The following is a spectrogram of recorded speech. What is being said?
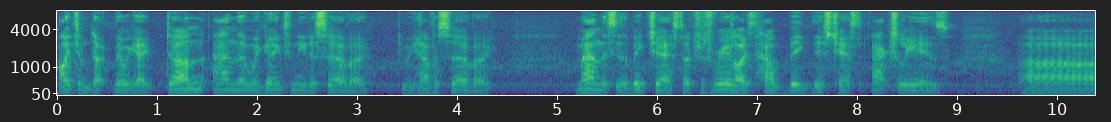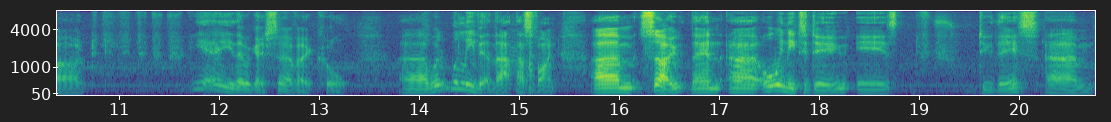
Item duct, there we go, done, and then we're going to need a servo. Do we have a servo? Man, this is a big chest. I've just realised how big this chest actually is. Uh, yay, there we go, servo, cool. Uh, we'll, we'll, leave it at that, that's fine. Um, so, then, uh, all we need to do is do this. Um,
